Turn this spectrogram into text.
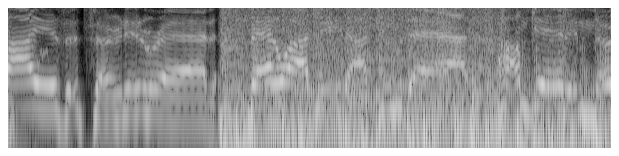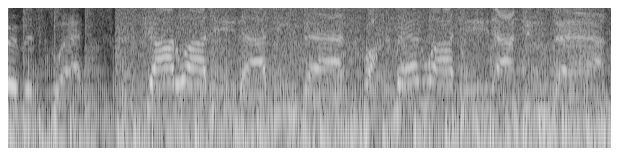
My ears are turning red. Man, why did I do that? I'm getting nervous sweats. God, why did I do that? Fuck, man, why did I do that?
